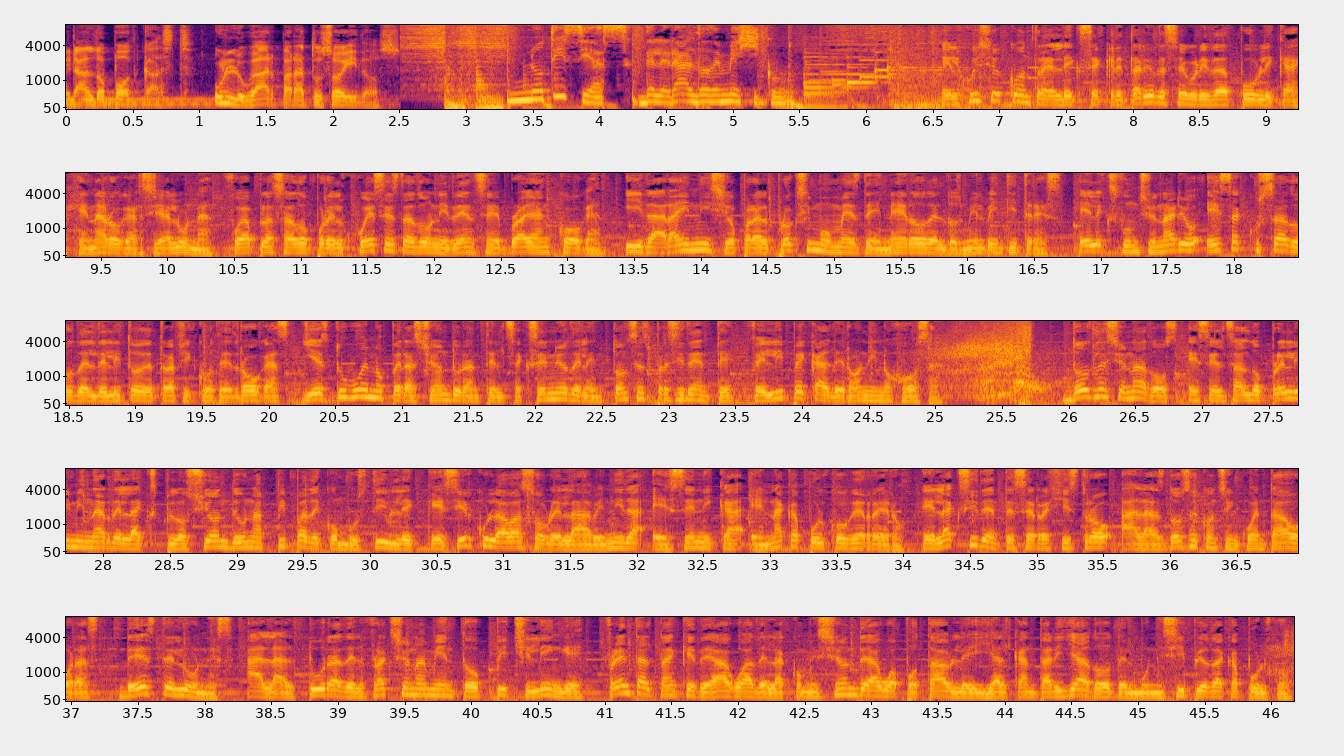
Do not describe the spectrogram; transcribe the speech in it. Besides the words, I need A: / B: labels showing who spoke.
A: Heraldo Podcast, un lugar para tus oídos.
B: Noticias del Heraldo de México.
C: El juicio contra el exsecretario de Seguridad Pública Genaro García Luna fue aplazado por el juez estadounidense Brian Cogan y dará inicio para el próximo mes de enero del 2023. El exfuncionario es acusado del delito de tráfico de drogas y estuvo en operación durante el sexenio del entonces presidente Felipe Calderón Hinojosa. Dos lesionados es el saldo preliminar de la explosión de una pipa de combustible que circulaba sobre la avenida escénica en Acapulco Guerrero. El accidente se registró a las 12.50 horas de este lunes a la altura del fraccionamiento Pichilingue frente al tanque de agua de la Comisión de Agua Potable y Alcantarillado del municipio de Acapulco.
